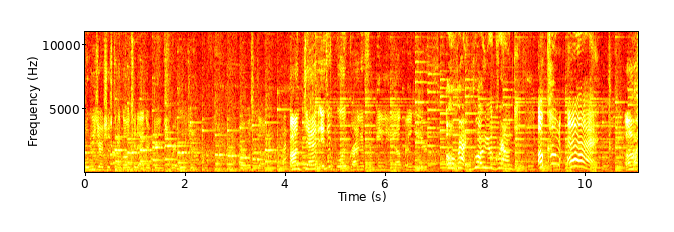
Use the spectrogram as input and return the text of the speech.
Luigi are just gonna go to the other bench, right, Luigi? All right, let's go. Um, Dad, isn't Roy grounded for beating me up earlier? All right, Roy, you're grounded. Oh, come on. Uh,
